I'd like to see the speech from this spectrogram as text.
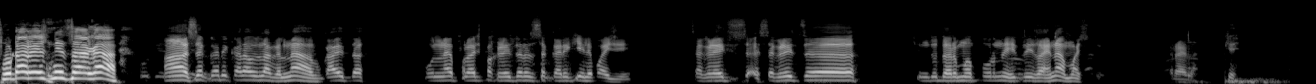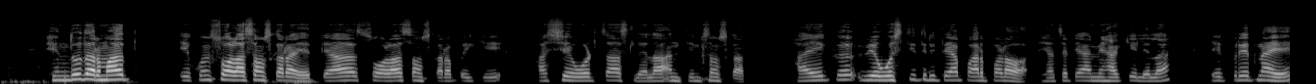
पुढाऱ्यासनी सांगा. हा सहकार्य करावं लागेल ना. काय तर नाही फुलाची पकडे तर सहकार्य केलं पाहिजे. सगळ्याच सगळेच हिंदू धर्म पूर्ण हित आहे ना मस्त करायला. हिंदू धर्मात एकूण सोळा संस्कार आहेत. त्या सोळा संस्कारापैकी हा शेवटचा असलेला अंतिम संस्कार. हा एक व्यवस्थितरित्या पार पडावा ह्यासाठी आम्ही हा केलेला एक प्रयत्न आहे.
